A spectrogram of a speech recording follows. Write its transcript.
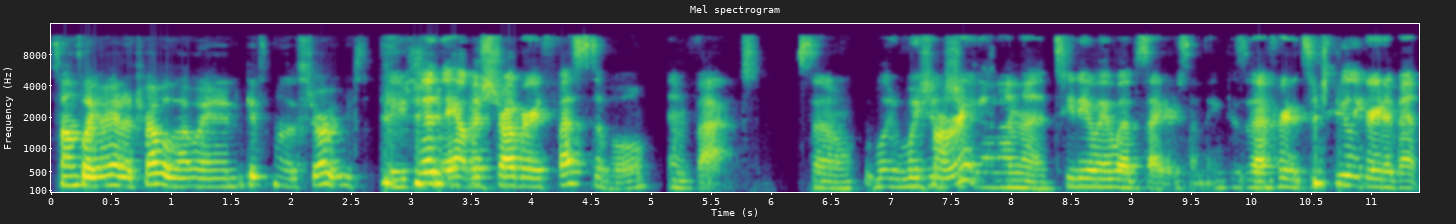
Sounds like I gotta travel that way and get some of those strawberries. They should. They have a strawberry festival, in fact. So we, we should All share right. that on the TDOA website or something because I've heard it's a really great event.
